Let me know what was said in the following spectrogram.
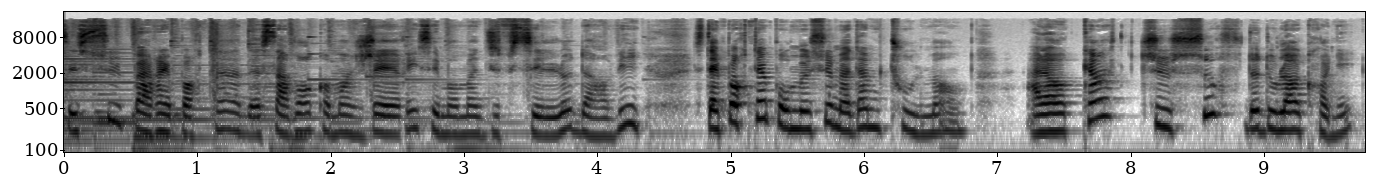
c'est super important de savoir comment gérer ces moments difficiles-là dans la vie. C'est important pour monsieur, madame, tout le monde. Alors, quand tu souffres de douleurs chroniques,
